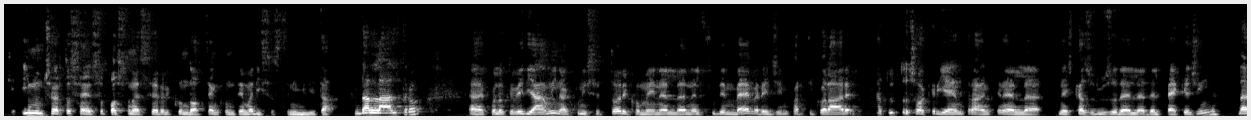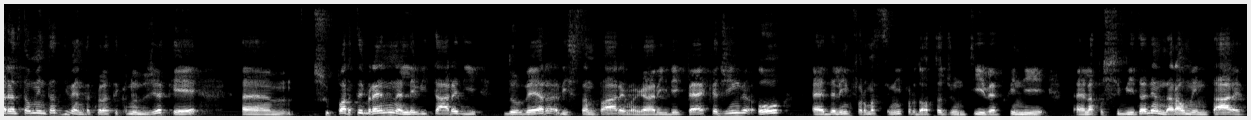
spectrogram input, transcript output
che in un certo senso possono essere ricondotti anche a un tema di sostenibilità. Dall'altro, eh, quello che vediamo in alcuni settori come nel, nel, food and beverage in particolare, a tutto ciò che rientra anche nel, nel caso d'uso del, del, packaging. La realtà aumentata diventa quella tecnologia che ehm, supporta i brand nell'evitare di dover ristampare magari dei packaging o eh, delle informazioni prodotto aggiuntive, quindi eh, la possibilità di andare a aumentare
